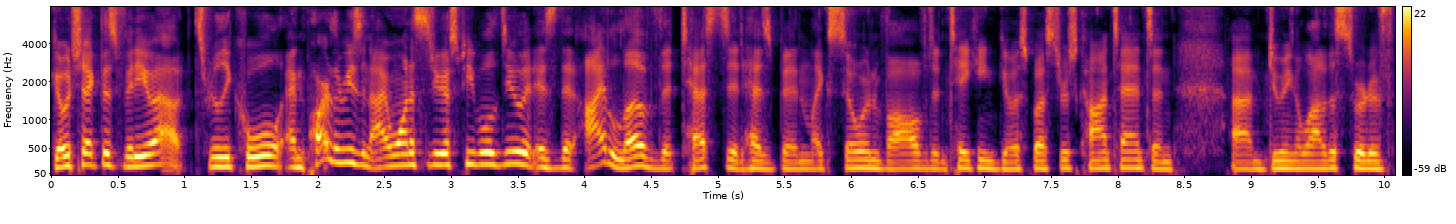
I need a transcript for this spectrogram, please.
go check this video out. It's really cool. And part of the reason I want to suggest people do it is that I love that Tested has been like so involved in taking Ghostbusters content and um, doing a lot of the sort of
